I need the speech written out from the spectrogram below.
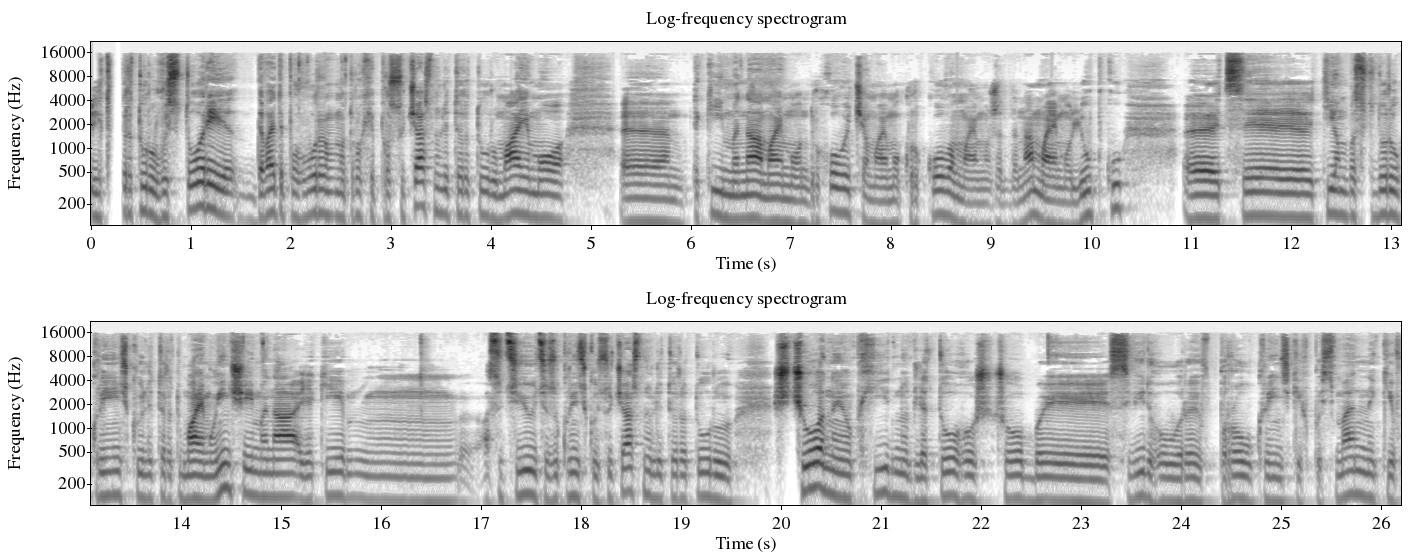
літературу в історії. Давайте поговоримо трохи про сучасну літературу. Маємо Е, Такі імена маємо Андруховича, маємо Куркова, маємо Жадана, маємо Любку. Е, це ті амбасадори української літератури. Маємо інші імена, які асоціюються з українською сучасною літературою. Що необхідно для того, щоб світ говорив про українських письменників,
